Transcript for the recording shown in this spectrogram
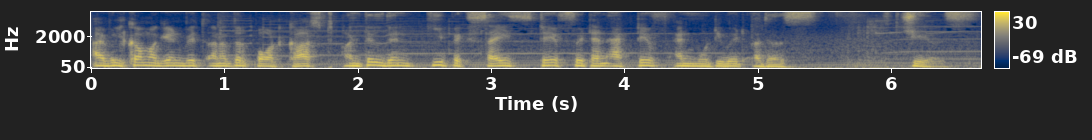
I will come again with another podcast. Until then, keep exercise, stay fit and active, and motivate others. Cheers.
